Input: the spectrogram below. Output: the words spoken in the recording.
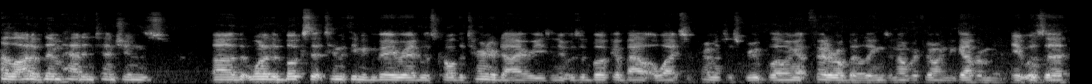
a lot of them had intentions. Uh, that one of the books that Timothy McVeigh read was called The Turner Diaries, and it was a book about a white supremacist group blowing up federal buildings and overthrowing the government. It was a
